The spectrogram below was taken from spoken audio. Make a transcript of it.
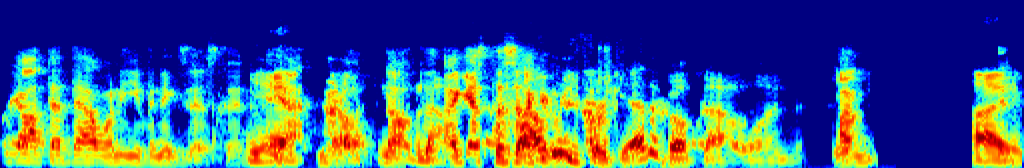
forgot that that one even existed. Yeah. no no no. the- No. I guess the How second did you one. forget about that one? I'm- I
